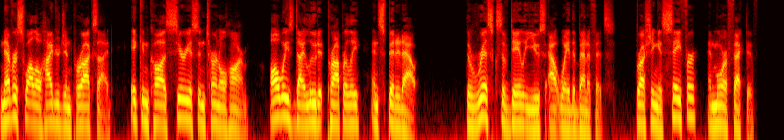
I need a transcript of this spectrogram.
never swallow hydrogen peroxide. It can cause serious internal harm. Always dilute it properly and spit it out. The risks of daily use outweigh the benefits. Brushing is safer and more effective.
